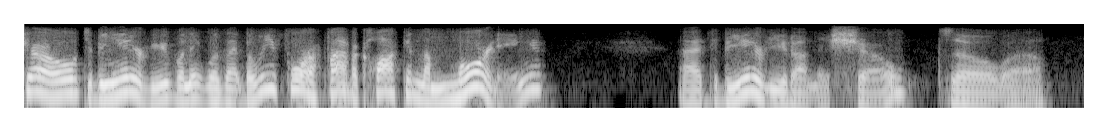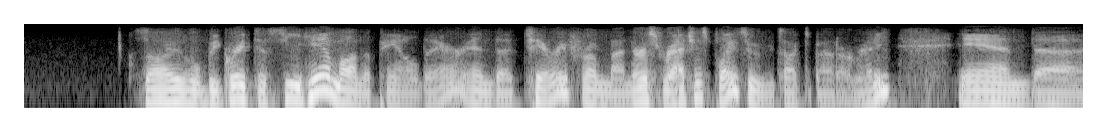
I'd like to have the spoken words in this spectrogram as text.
show to be interviewed when it was, I believe, four or five o'clock in the morning uh, to be interviewed on this show. So, uh, so it will be great to see him on the panel there, and uh, Terry from uh, Nurse Ratched's Place, who we talked about already, and uh,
